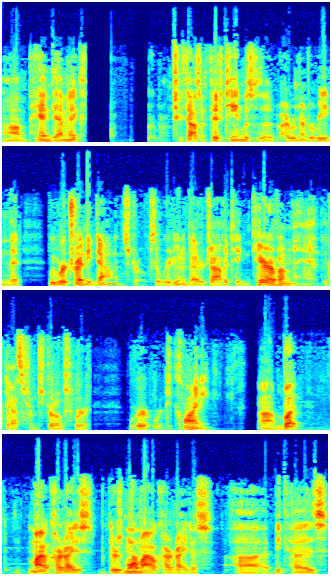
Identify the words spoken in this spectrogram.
um, pandemic, 2015 was the, I remember reading that we were trending down in strokes. So we were doing a better job of taking care of them, and the deaths from strokes were were, were declining. Uh, but myocarditis, there's more myocarditis uh, because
